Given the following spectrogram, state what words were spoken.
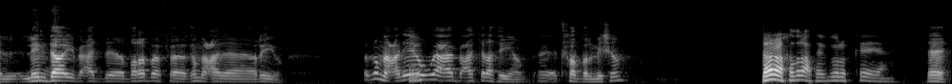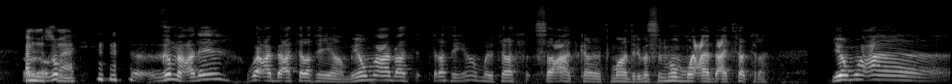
لين داي بعد ضربه فغمى على ريو. غمى عليه إيه. ووعى بعد ثلاث أيام. آه، تفضل ميشو. لا لا خذ راحتك أقول okay يعني. إيه. غم- غمى عليه وعى بعد ثلاث أيام. يوم وعى بعد ثلاث أيام ولا ثلاث ساعات كانت ما أدري بس المهم وعى بعد فترة. يوم وعى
